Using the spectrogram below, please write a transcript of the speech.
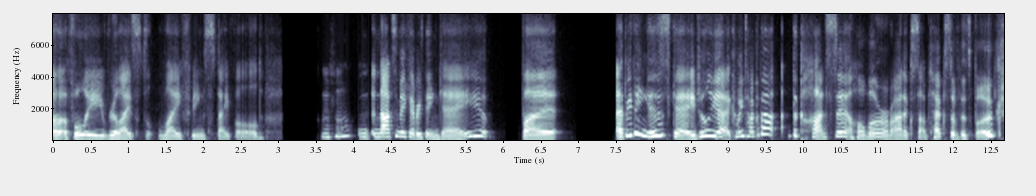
a fully realized life being stifled. Mhm. Not to make everything gay, but everything is gay. Juliet, can we talk about the constant homoerotic subtext of this book?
